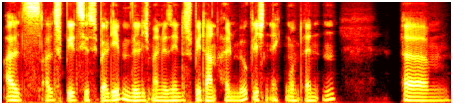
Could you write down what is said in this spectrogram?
als, als Spezies überleben will. Ich meine, wir sehen das später an allen möglichen Ecken und Enden. Ähm,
